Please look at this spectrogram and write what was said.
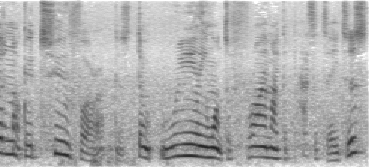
better not go too far up because I don't really want to fry my capacitors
